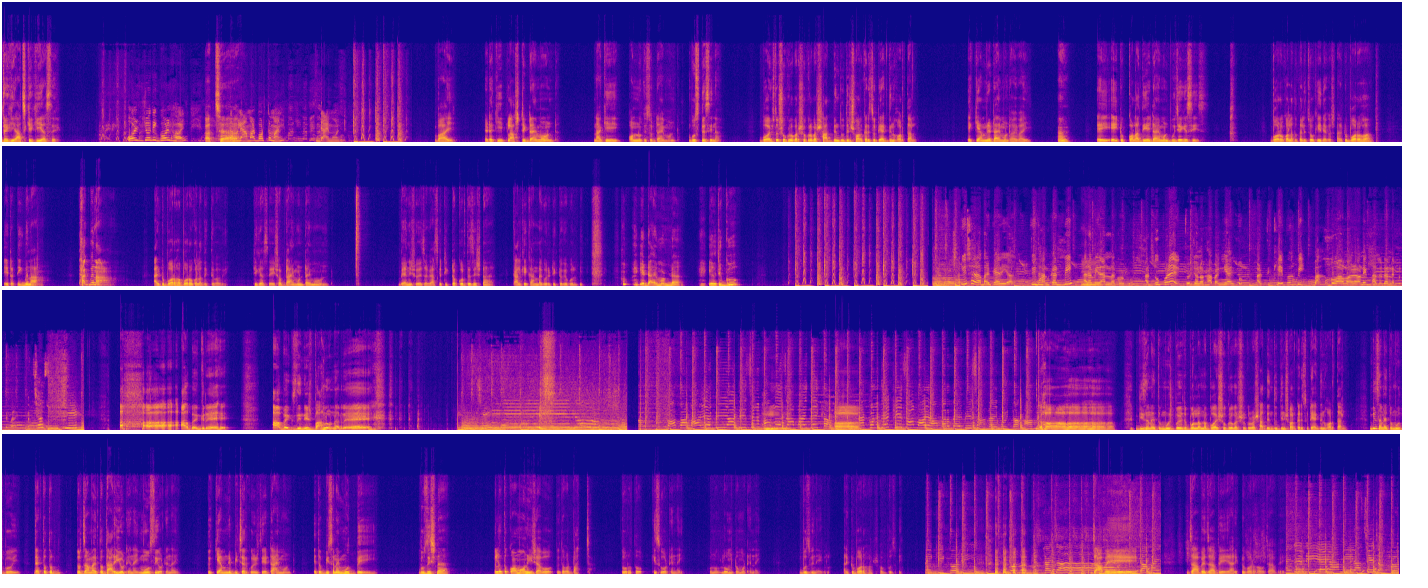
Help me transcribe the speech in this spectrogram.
দেখি আজকে কি আছে। ওল্ড যদি গোল্ড হয় আচ্ছা। তাহলে আমার বর্তমান ডায়মন্ড ভাই এটা কি প্লাস্টিক ডায়মন্ড নাকি অন্য কিছুর ডায়মন্ড বুঝতেছি না। বয়স তো শুক্রবার শুক্রবার সাত দিন দুদিন সরকারি ছুটি একদিন হরতাল। এ কেমনে ডায়মন্ড হয় ভাই? হ্যাঁ? এই এইটুক কলা দিয়ে ডায়মন্ড বুঝে গেছিস। বড় কলা তো তাহলে চোখেই দেখোস না। একটু বড় হ। এটা টিকবে না। থাকবে না। আর একটু বড় হ বড় কলা দেখতে পাবি। ঠিক আছে? এইসব ডায়মন্ড টাইমন্ড ব্যানিশ হয়ে যাবে। আজকে টিকটক করতেছিস না? কালকে কান্না করে টিকটকে বলবি। এ ডায়মন্ড না। এ হচ্ছে গু। কিসের আবার ক্যারিয়ার তুই ধান কাটবি আর আমি রান্না করব। আর দুপুরে তোর জন্য খাবার নিয়ে আসব। আর তুই খেয়ে বলবি বাহ আমার অনেক ভালো রান্না করতে পারে। আহা, আবেগ রে। আবেগ জিনিস ভালো না রে। বিছানায় তো মুদবই বললাম না বয়স শুক্রবার শুক্রবার সাত দিন দুদিন সরকারি ছুটি একদিন হরতাল। বিছানায় তো মুদবই দেখ তো তোর তোর জামাইয়ের তো দাড়ি ওঠে নাই মোসি ওঠে নাই। তুই কেমনে বিচার করিস যে ডায়মন্ড এ তো বিছানায় মুদবেই বুঝিস না? এগুলো তো কমন হিসাব, ও, তুই তো আবার বাচ্চা। তোরও তো কিছু ওঠে নাই, কোনো লোম টোম ওঠে নাই। বুঝবি না এগুলো। আর একটু বড় হ, সব বুঝবি। যাবে। যাবে যাবে, আর একটু বড় হও, যাবে।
